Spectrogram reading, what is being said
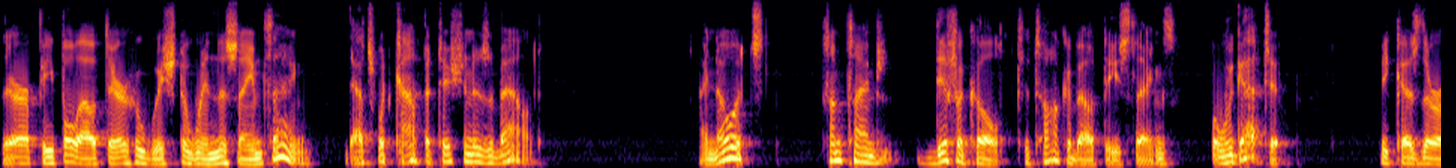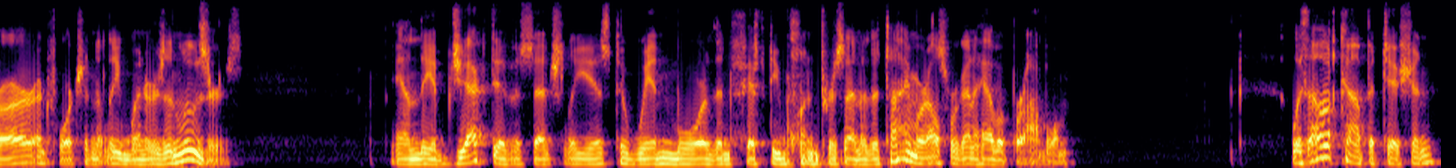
There are people out there who wish to win the same thing. That's what competition is about. I know it's sometimes difficult to talk about these things, but we got to because there are unfortunately winners and losers. And the objective essentially is to win more than 51% of the time, or else we're going to have a problem. Without competition,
